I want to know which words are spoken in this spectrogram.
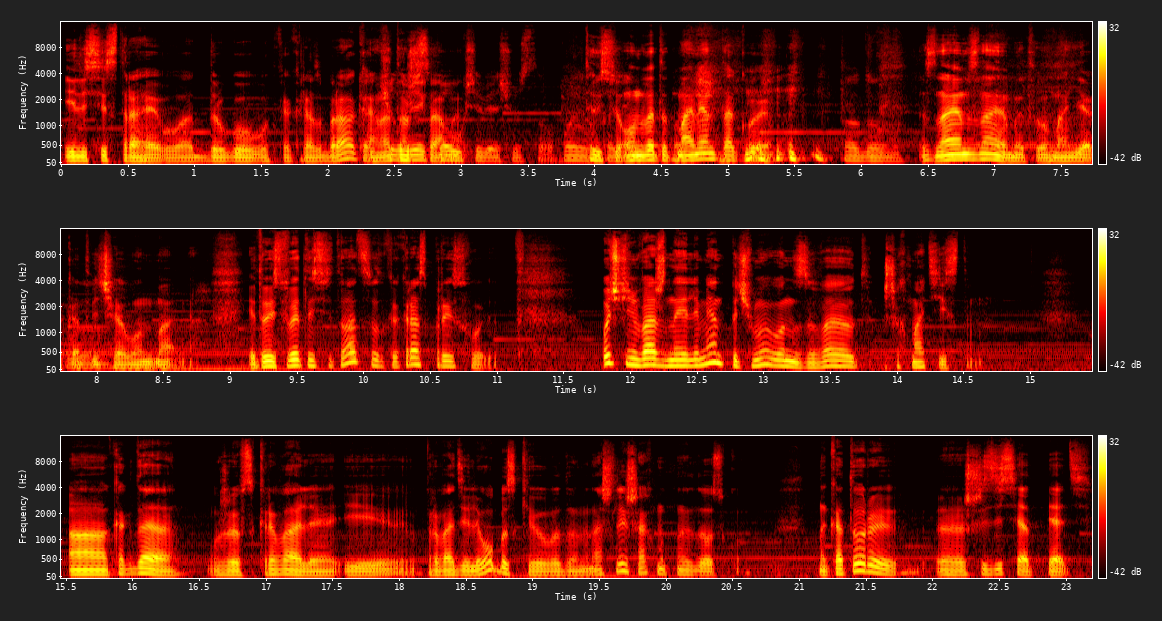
Или сестра его от другого вот как раз брака, Как она то же самое. Себя чувствовал. Понял? То есть он в этот момент такой, знаем, знаем этого маньяка, отвечал он маме. И то есть в этой ситуации вот как раз происходит. Очень важный элемент, почему его называют шахматистом. А, когда уже вскрывали и проводили обыски в его доме, нашли шахматную доску, на которой э, 65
